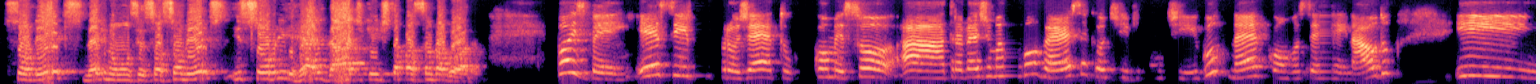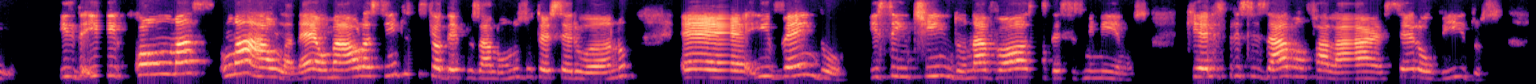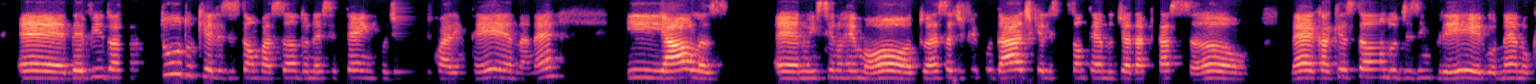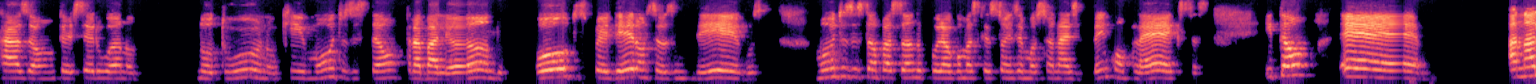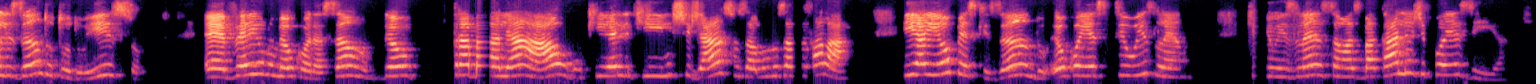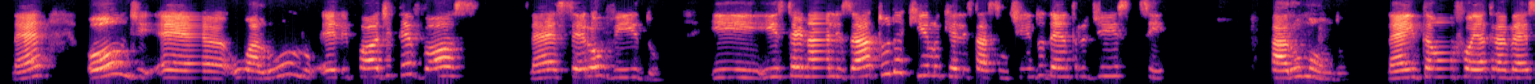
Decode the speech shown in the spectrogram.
sonetos, né, que não vão ser só sonetos, e sobre realidade que a gente está passando agora. Pois bem, esse projeto começou a, através de uma conversa que eu tive contigo, né, com você, Reinaldo, e, e, e com uma, uma aula, né, uma aula simples que eu dei para os alunos do terceiro ano, é, e vendo e sentindo na voz desses meninos que eles precisavam falar, ser ouvidos, é, devido a tudo que eles estão passando nesse tempo de quarentena, né? E aulas é, no ensino remoto, essa dificuldade que eles estão tendo de adaptação, né? Com a questão do desemprego, né? No caso, é um terceiro ano noturno que muitos estão trabalhando, outros perderam seus empregos, muitos estão passando por algumas questões emocionais bem complexas. Então, é, analisando tudo isso, é, veio no meu coração de eu trabalhar algo que ele que instigasse os alunos a falar. E aí eu pesquisando, eu conheci o slam, que o slam são as batalhas de poesia, né? Onde é, o aluno ele pode ter voz, né? Ser ouvido e, e externalizar tudo aquilo que ele está sentindo dentro de si para o mundo, né? Então foi através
